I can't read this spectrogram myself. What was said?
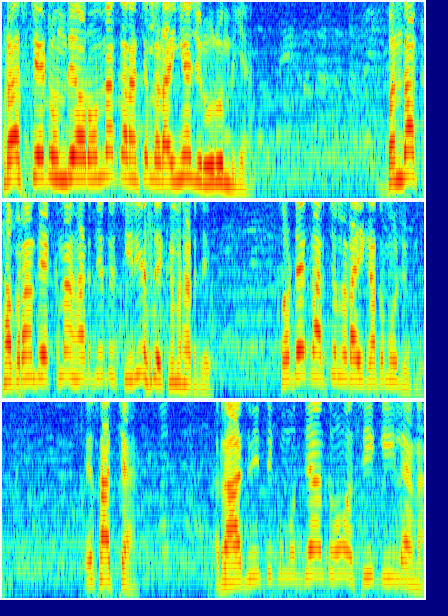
ਫਰਸਟ੍ਰੇਟ ਹੁੰਦੇ ਆ ਔਰ ਉਹਨਾਂ ਘਰਾਂ 'ਚ ਲੜਾਈਆਂ ਜ਼ਰੂਰ ਹੁੰਦੀਆਂ। ਬੰਦਾ ਖਬਰਾਂ ਦੇਖਣਾ ਹਟ ਜੇ ਤੇ ਸੀਰੀਅਲ ਦੇਖਣਾ ਹਟ ਜੇ। ਤੁਹਾਡੇ ਘਰ 'ਚ ਲੜਾਈ ਖਤਮ ਹੋ ਜੂਗੀ। ਇਹ ਸੱਚ ਹੈ। ਰਾਜਨੀਤਿਕ ਮੁੱਦਿਆਂ ਤੋਂ ਅਸੀਂ ਕੀ ਲੈਣਾ?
